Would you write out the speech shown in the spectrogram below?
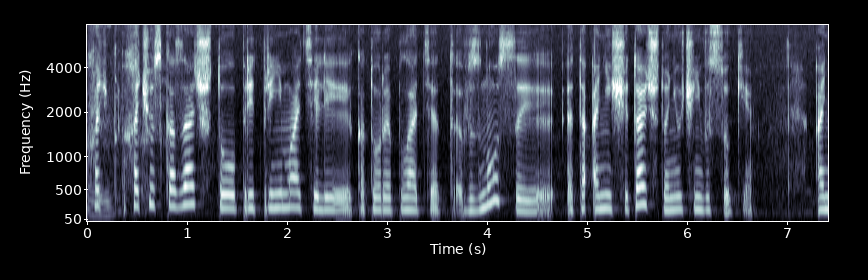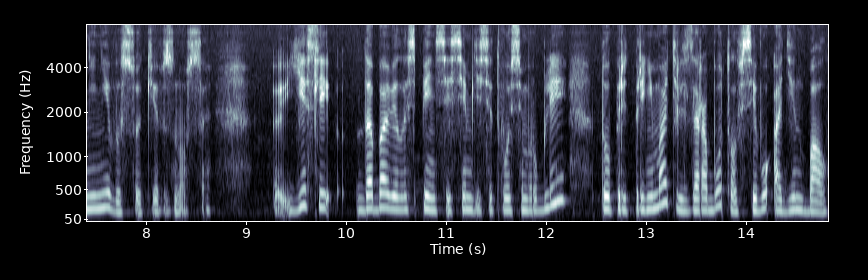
хочу, хочу сказать, что предприниматели, которые платят взносы, это они считают, что они очень высокие. Они невысокие взносы. Если добавилась пенсия 78 рублей, то предприниматель заработал всего 1 балл.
